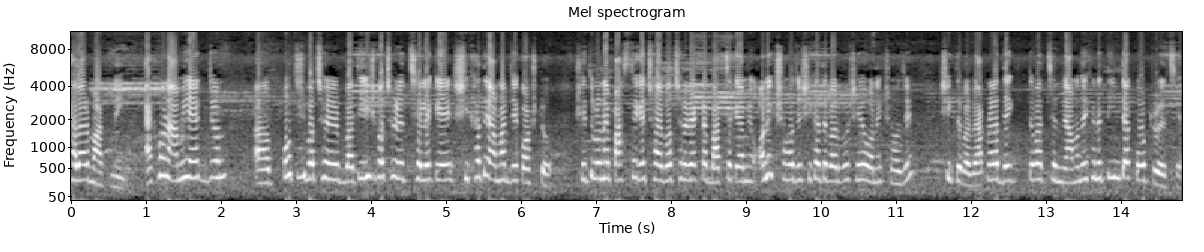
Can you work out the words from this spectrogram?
খেলার মাঠ নেই। এখন আমি একজন পঁচিশ বছরের বা তিরিশ বছরের ছেলেকে শিখাতে আমার যে কষ্ট, সে তুলনায় পাঁচ থেকে ছয় বছরের একটা বাচ্চাকে আমি অনেক সহজে শিখাতে পারব, সেও অনেক সহজে শিখতে পারবে। আপনারা দেখতে পাচ্ছেন যে আমাদের এখানে তিনটা কোর্ট রয়েছে।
